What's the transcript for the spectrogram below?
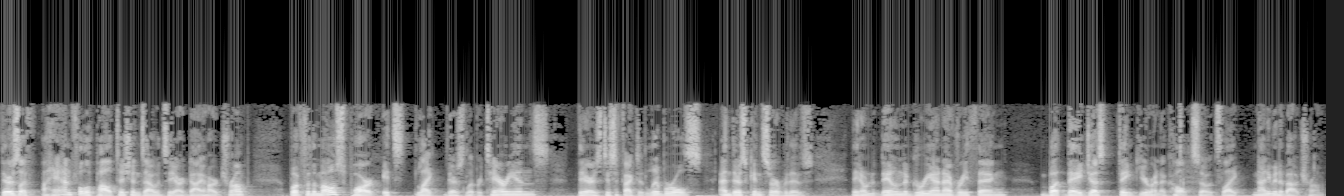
There's a, a handful of politicians I would say are diehard Trump, but for the most part, it's like there's libertarians, there's disaffected liberals, and there's conservatives. They don't they don't agree on everything, but they just think you're in a cult. So it's like not even about Trump.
